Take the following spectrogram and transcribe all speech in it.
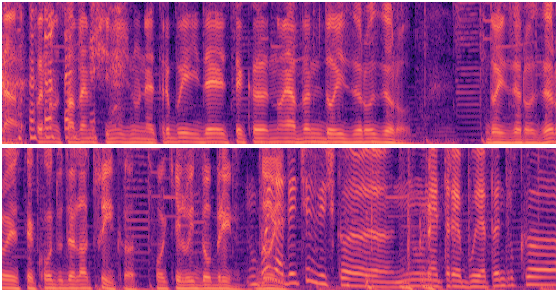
Da, până o să avem și nici nu ne trebuie. Ideea este că noi avem 200. 200 este codul de la Țuică, ochii lui Dobrin. Băi, Doi. dar de ce zici că nu ne trebuie? Pentru că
